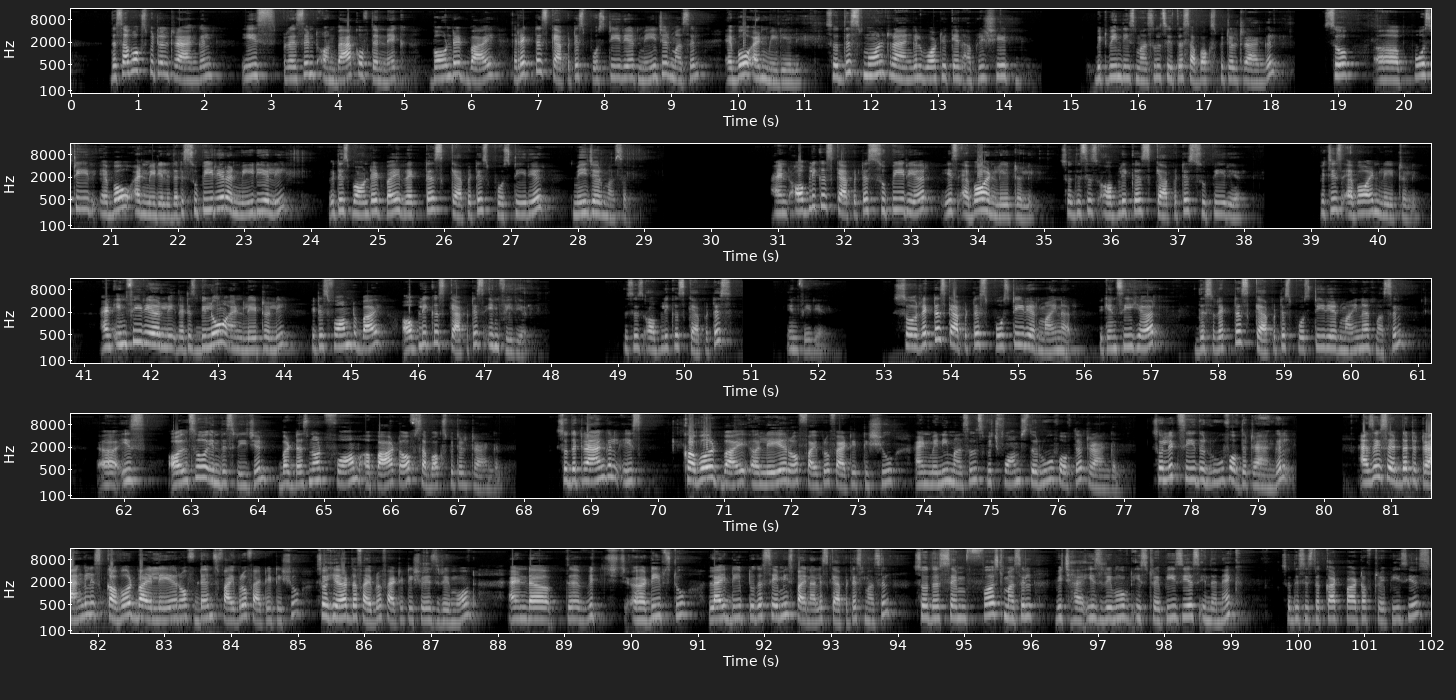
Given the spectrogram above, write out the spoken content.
The suboccipital triangle is present on back of the neck bounded by rectus capitis posterior major muscle above and medially. So this small triangle what you can appreciate between these muscles is the suboccipital triangle. So uh, posterior above and medially that is superior and medially it is bounded by rectus capitis posterior major muscle and obliquus capitis superior is above and laterally. So, this is obliquus capitis superior which is above and laterally and inferiorly that is below and laterally it is formed by obliquus capitis inferior. This is obliquus capitis inferior. So, rectus capitis posterior minor we can see here this rectus capitis posterior minor muscle uh, is also in this region but does not form a part of suboccipital triangle. So, the triangle is covered by a layer of fibrofatty tissue and many muscles which forms the roof of the triangle. So, let us see the roof of the triangle. As I said that a triangle is covered by a layer of dense fibrofatty tissue. So, here the fibrofatty tissue is removed and uh, the, which uh, deeps to lie deep to the semispinalis capitis muscle. So, the first muscle which is removed is trapezius in the neck. So, this is the cut part of trapezius.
